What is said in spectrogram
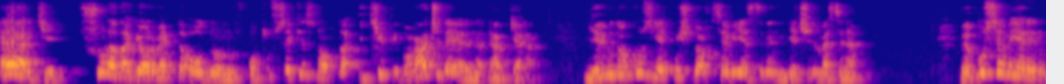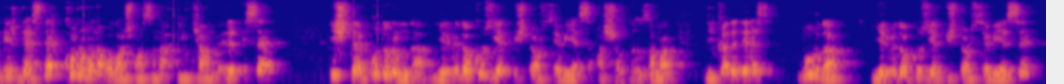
eğer ki şurada görmekte olduğunuz 38.2 Fibonacci değerine denk gelen 29.74 seviyesinin geçilmesine ve bu seviyenin bir destek konumuna ulaşmasına imkan verir ise işte bu durumda 29.74 seviyesi aşıldığı zaman dikkat ediniz burada 29.74 seviyesi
